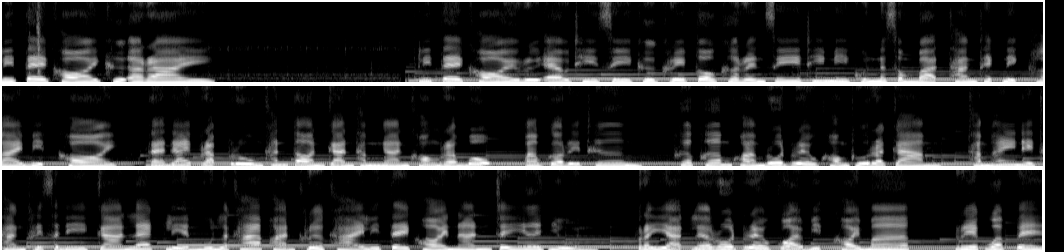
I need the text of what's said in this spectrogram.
ลิเตคอยคืออะไรลิเตคอยหรือ LTC คือคริปโตเคอเรนซีที่มีคุณสมบัติทางเทคนิคคล้ายบิตคอยแต่ได้ปรับปรุงขั้นตอนการทำงานของระบบอัลกอริทึมเพื่อเพิ่มความรวดเร็วของธุรกรรมทำให้ในทางทฤษฎีการแลกเปลี่ยนมูลค่าผ่านเครือข่ายลิเตคอยนั้นจะยืดหยุ่น ประหยัดและรวดเร็วกว่าบิตคอยมาก เรียกว่าเป็น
